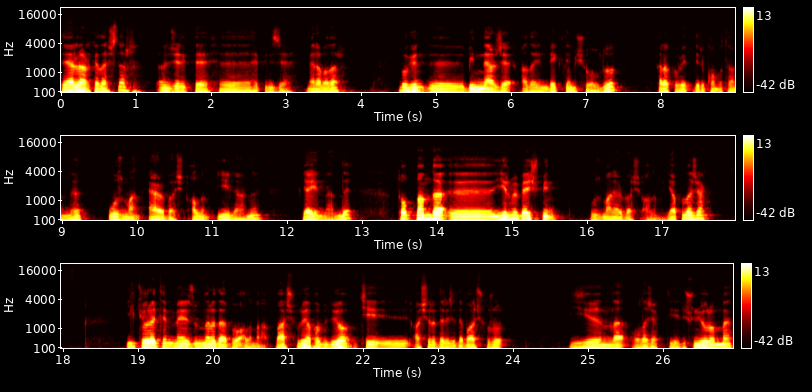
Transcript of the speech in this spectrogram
Değerli arkadaşlar, öncelikle e, hepinize merhabalar. Bugün e, binlerce adayın beklemiş olduğu Kara Kuvvetleri Komutanlığı uzman erbaş alım ilanı yayınlandı. Toplamda e, 25 bin uzman erbaş alımı yapılacak. İlk öğretim mezunları da bu alıma başvuru yapabiliyor ki e, aşırı derecede başvuru yığınla olacak diye düşünüyorum ben.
